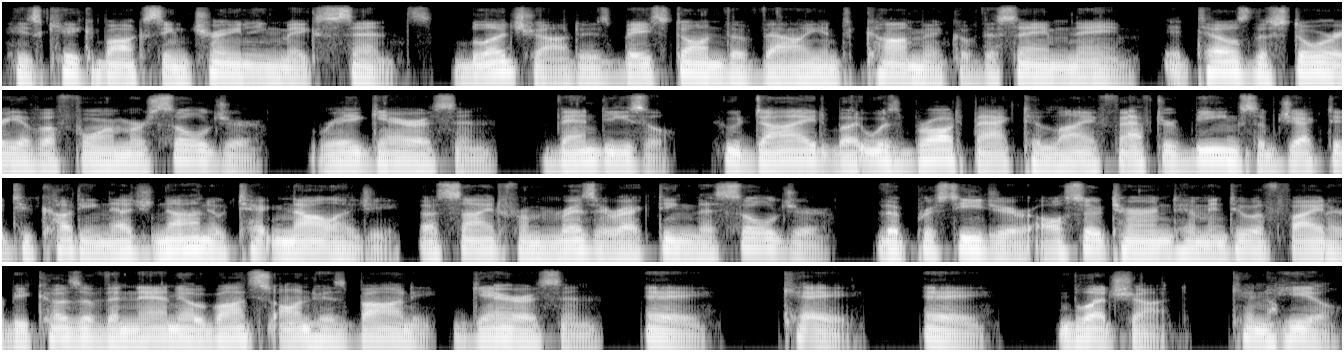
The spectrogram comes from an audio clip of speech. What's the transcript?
his kickboxing training makes sense. Bloodshot is based on the Valiant comic of the same name. It tells the story of a former soldier, Ray Garrison, Vin Diesel, who died but was brought back to life after being subjected to cutting-edge nanotechnology. Aside from resurrecting the soldier, the procedure also turned him into a fighter because of the nanobots on his body. Garrison, A. K. A. Bloodshot, can heal,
